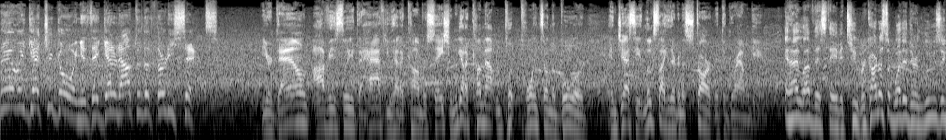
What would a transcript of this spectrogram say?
really get you going as they get it out to the 36. You're down. Obviously, at the half, you had a conversation. We got to come out and put points on the board. And, Jesse, it looks like they're going to start with the ground game. And I love this, David, too. Regardless of whether they're losing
